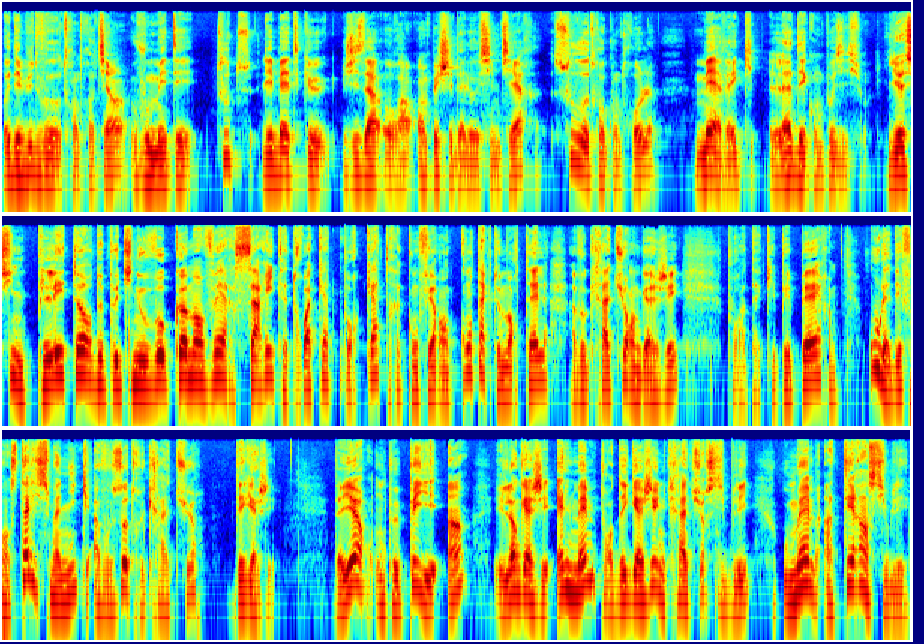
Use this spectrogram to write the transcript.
Au début de votre entretien, vous mettez toutes les bêtes que Giza aura empêché d'aller au cimetière sous votre contrôle, mais avec la décomposition. Il y a aussi une pléthore de petits nouveaux comme en vert Sarit 3-4 pour 4 conférant contact mortel à vos créatures engagées pour attaquer Pépère, ou la défense talismanique à vos autres créatures dégagées. D'ailleurs, on peut payer 1 et l'engager elle-même pour dégager une créature ciblée, ou même un terrain ciblé.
